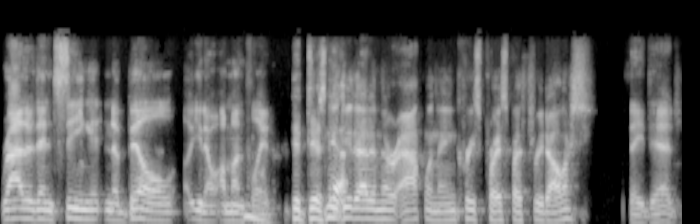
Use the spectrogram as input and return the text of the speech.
rather than seeing it in a bill, you know, a month hmm. later. Did Disney yeah. do that in their app when they increased price by three dollars? They did.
